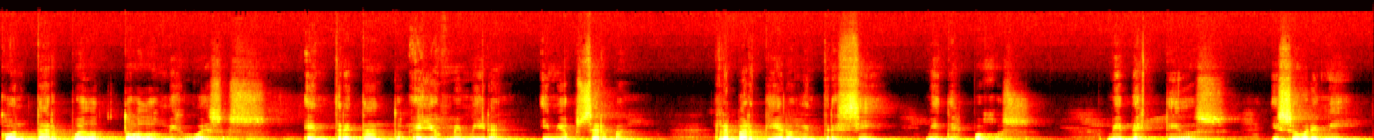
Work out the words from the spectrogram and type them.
Contar puedo todos mis huesos. Entre tanto, ellos me miran y me observan. Repartieron entre sí mis despojos, mis vestidos, y sobre mi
